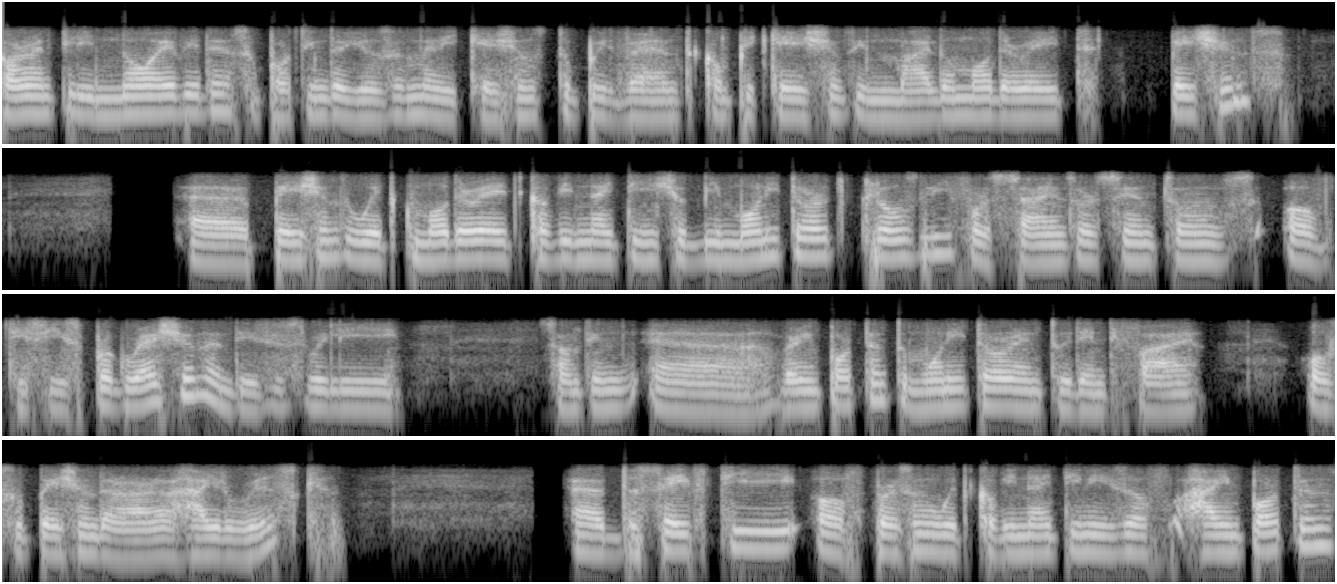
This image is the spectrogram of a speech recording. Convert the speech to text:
currently no evidence supporting the use of medications to prevent complications in mild or moderate patients. Uh, patients with moderate COVID-19 should be monitored closely for signs or symptoms of disease progression, and this is really something uh, very important to monitor and to identify also patients that are at higher risk. Uh, the safety of persons with COVID-19 is of high importance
